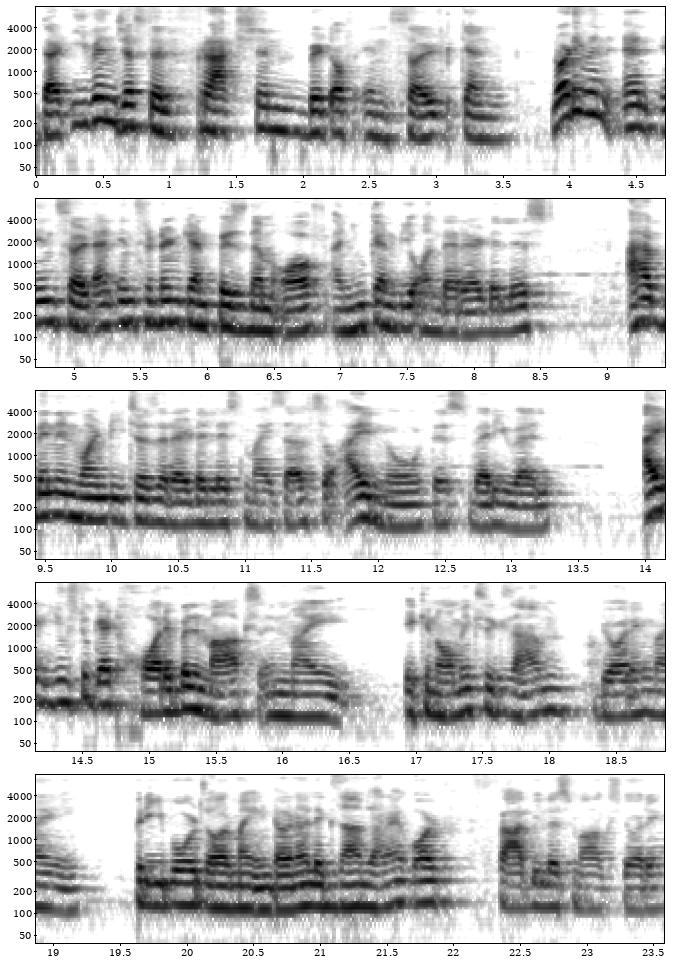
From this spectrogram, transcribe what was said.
that even just a fraction bit of insult can not even an insult. An incident can piss them off and you can be on their red list. I have been in one teacher's red list myself so i know this very well. I used to get horrible marks in my economics exam during my pre boards or my internal exams and i got fabulous marks during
